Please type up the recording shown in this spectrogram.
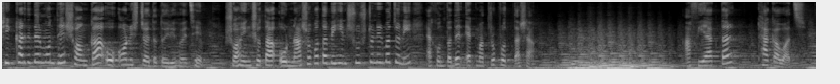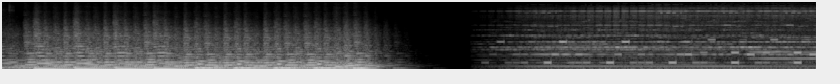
শিক্ষার্থীদের মধ্যে শঙ্কা ও অনিশ্চয়তা তৈরি হয়েছে। সহিংসতা ও নাশকতাবিহীন সুষ্ঠু নির্বাচনই এখন তাদের একমাত্র প্রত্যাশা। আফিয়া আক্তার, ঢাকা Thank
